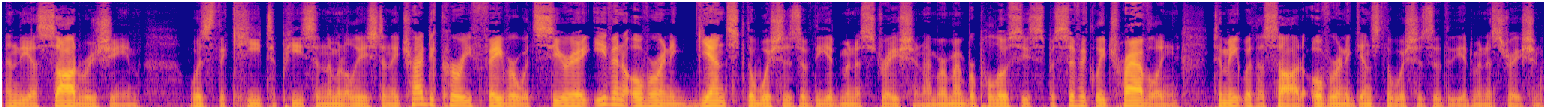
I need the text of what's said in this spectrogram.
and the Assad regime was the key to peace in the Middle East, and they tried to curry favor with Syria, even over and against the wishes of the administration. I remember Pelosi specifically traveling to meet with Assad over and against the wishes of the administration.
